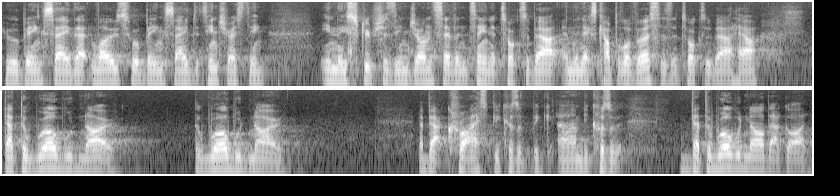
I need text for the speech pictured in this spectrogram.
who were being saved. That those who were being saved, it's interesting in these scriptures in John 17, it talks about, in the next couple of verses, it talks about how that the world would know, the world would know about Christ because of, um, because of that the world would know about God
